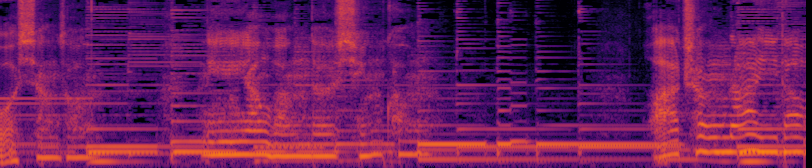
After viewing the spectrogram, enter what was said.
我想做你仰望的星空，化成那一道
